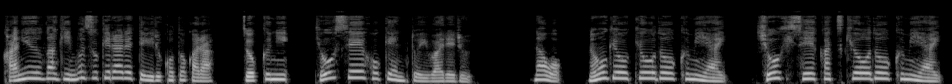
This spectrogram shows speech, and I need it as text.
加入が義務付けられていることから、俗に強制保険と言われる。なお、農業協同組合、消費生活協同組合、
